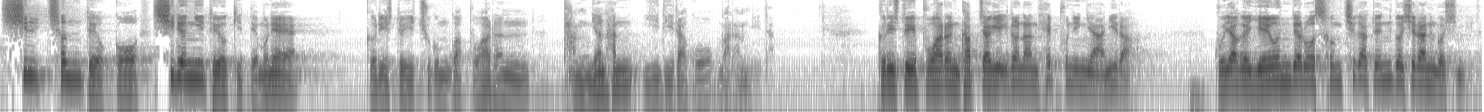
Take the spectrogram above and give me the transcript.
실천되었고 실행이 되었기 때문에 그리스도의 죽음과 부활은 당연한 일이라고 말합니다. 그리스도의 부활은 갑자기 일어난 해프닝이 아니라 구약의 예언대로 성취가 된 것이라는 것입니다.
